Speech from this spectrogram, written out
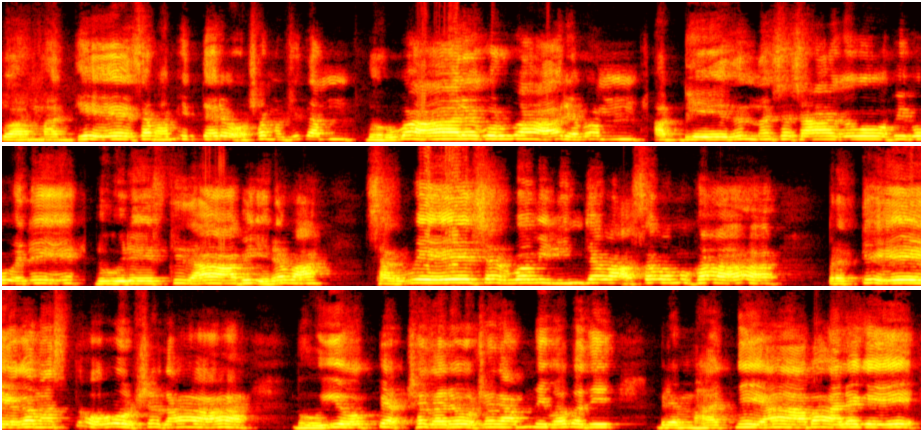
त्वं मध्ये सभमिद्धरोषमुषितं दुर्वारगुर्वारवम् अभ्येदन्न शशाकोऽपि भुवने दूरे स्थिता भीरव सर्वे वासवमुखा प्रत्येकमस्तोषधा। भूयोऽप्यक्षतरोषधां निभवति। ब्रह्माज्ञया बालके।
